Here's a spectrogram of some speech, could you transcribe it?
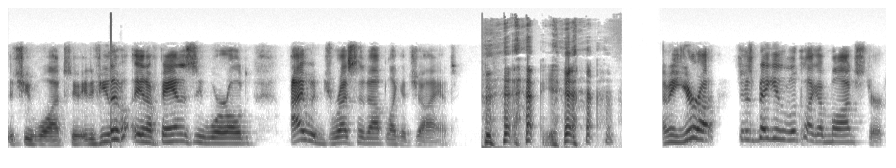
that you want to. And if you live in a fantasy world, I would dress it up like a giant. yeah. I mean, you're a, just make it look like a monster.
